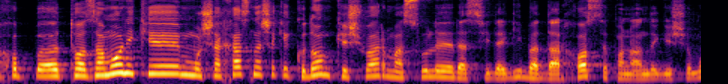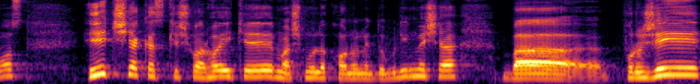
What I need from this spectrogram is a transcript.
خب تا زمانی که مشخص نشه که کدام کشور مسئول رسیدگی به درخواست پناهندگی شماست هیچ یک از کشورهایی که مشمول قانون دوبلین میشه با پروژه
